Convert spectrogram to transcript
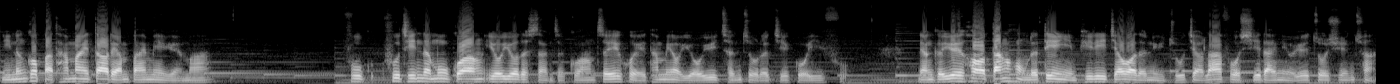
你能够把它卖到两百美元吗？父父亲的目光悠悠地闪着光。这一回，他没有犹豫，沉着地接过衣服。两个月后，当红的电影《霹雳娇娃》的女主角拉佛西来纽约做宣传。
